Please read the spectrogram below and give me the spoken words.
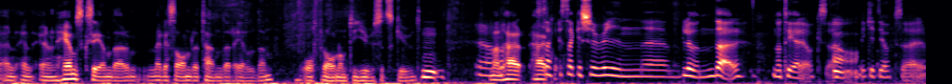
en, en, en hemsk scen där Melisandre tänder elden och offrar honom till ljusets gud. Mm. Ja, Men här, här... Stackars Shireen eh, blundar noterar jag också. Ja. Vilket ju också är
